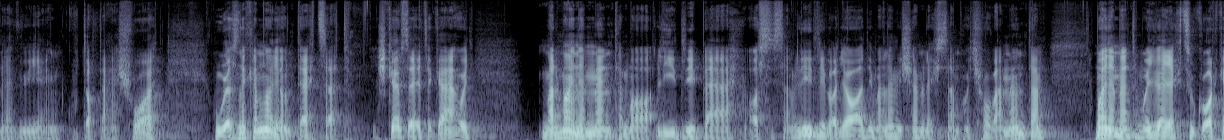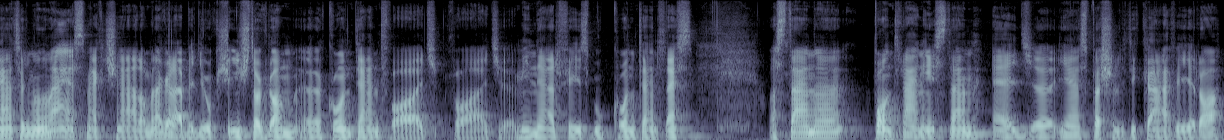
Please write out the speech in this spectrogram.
nevű ilyen kutatás volt. Hú, ez nekem nagyon tetszett. És képzeljétek el, hogy már majdnem mentem a Lidli-be, azt hiszem Lidli vagy Aldi, már nem is emlékszem, hogy hová mentem, majdnem mentem, hogy vegyek cukorkát, hogy mondom, ezt megcsinálom, legalább egy jó kis Instagram content, vagy, vagy minden Facebook content lesz. Aztán pont ránéztem egy ilyen specialty kávéra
